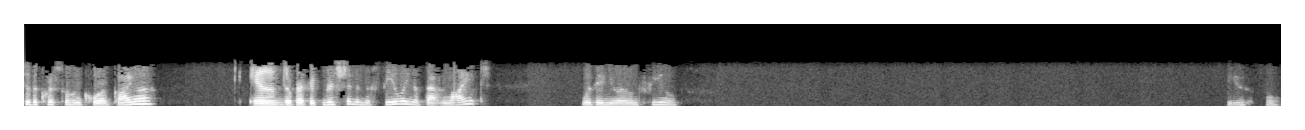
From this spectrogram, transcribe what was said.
to the crystalline core of Gaia and the recognition and the feeling of that light within your own field. Beautiful.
